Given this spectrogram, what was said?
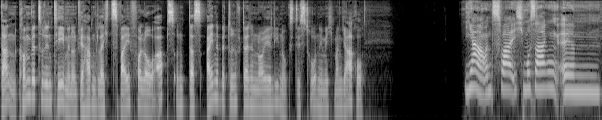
dann kommen wir zu den Themen und wir haben gleich zwei Follow-ups und das eine betrifft deine neue Linux-Distro, nämlich Manjaro. Ja, und zwar, ich muss sagen, ähm,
